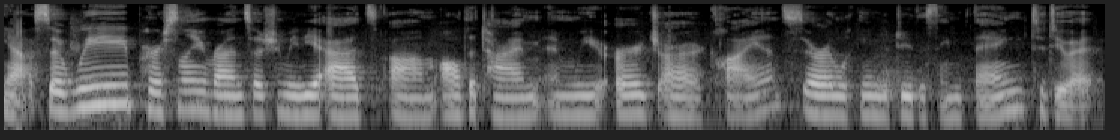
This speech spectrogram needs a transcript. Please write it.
Yeah, so we personally run social media ads um, all the time, and we urge our clients who are looking to do the same thing to do it.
